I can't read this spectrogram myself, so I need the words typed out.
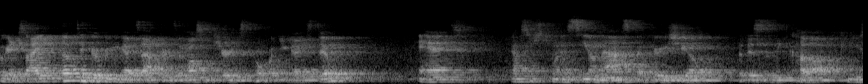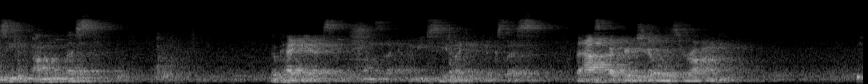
Okay, so I'd love to hear from you guys afterwards. I'm also curious about what you guys do. And I also just want to see on the aspect ratio that this isn't cut off. Can you see the bottom of this? Okay, yes. One second, let me see if I can fix this. The aspect ratio is wrong. Is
